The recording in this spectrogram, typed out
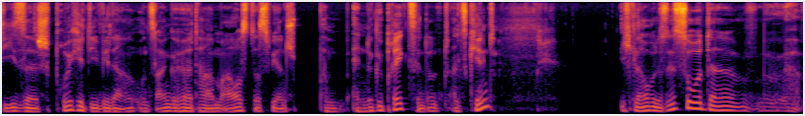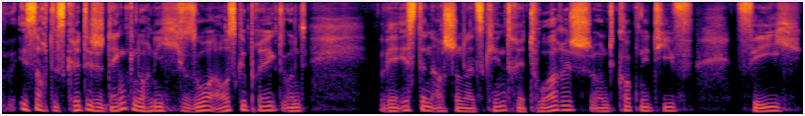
dieser Sprüche, die wir da uns angehört haben, aus, dass wir am Ende geprägt sind. Und als Kind, ich glaube, das ist so, da ist auch das kritische Denken noch nicht so ausgeprägt. Und wer ist denn auch schon als Kind rhetorisch und kognitiv fähig,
